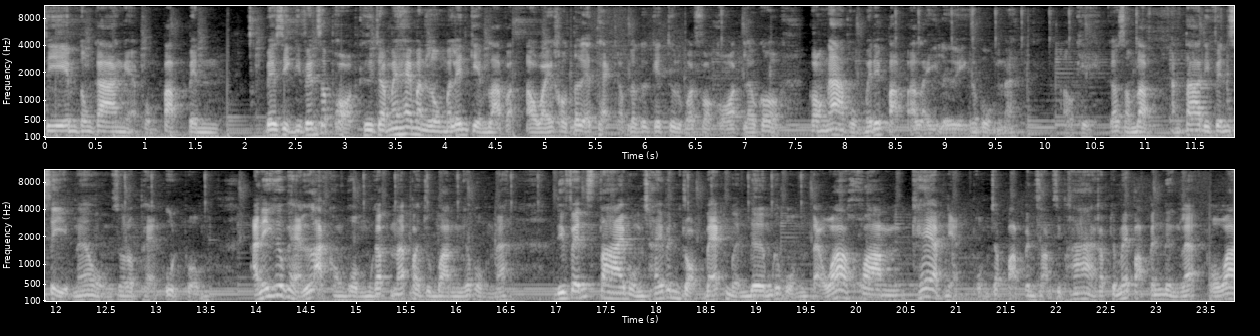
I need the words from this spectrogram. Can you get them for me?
CM ตรงกลางเนี่ย ผมปรับเป็น basic defense support คือจะไม่ให้มันลงมาเล่นเกมรับเอาไว้ counter attack ครับ แล้วก็ get to the box for cross แล้วก็กองหน้าผมไม่ได้ปรับอะไรเลยครับผมนะ โอเค ก็สำหรับอันต้าดิเฟนซีฟนะครับผมสำหรับแผนอุดผม อันนี้คือแผนหลักของผมครับณปัจจุบันครับผมนะ Defense Style ผมใช้เป็น drop back เหมือนเดิมครับผม แต่ว่าความแคบเนี่ย ผมจะปรับเป็น 35 ครับ จะไม่ปรับเป็น 1 แล้ว เพราะว่า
